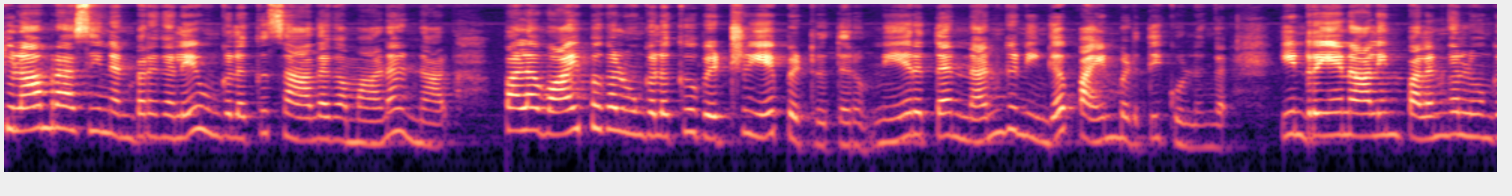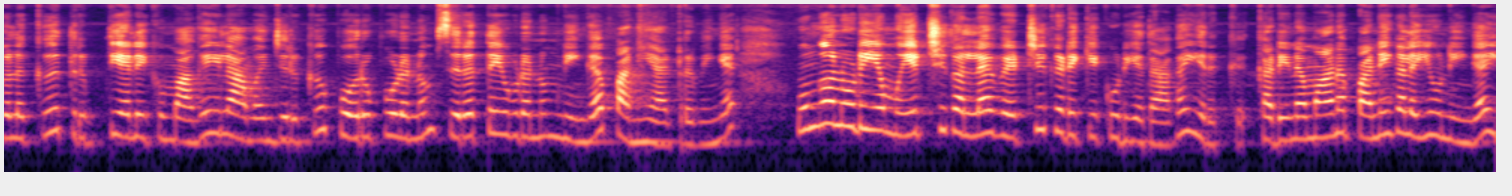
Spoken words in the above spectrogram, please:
துலாம் ராசி நண்பர்களே உங்களுக்கு சாதகமான நாள். பல வாய்ப்புகள் உங்களுக்கு வெற்றியை பெற்றுத்தரும். நேரத்தை நன்கு நீங்கள் பயன்படுத்தி கொள்ளுங்கள். இன்றைய நாளின் பலன்கள் உங்களுக்கு திருப்தி அளிக்கும் வகையில் அமைஞ்சிருக்கு. பொறுப்புடனும் சிரத்தையுடனும் நீங்கள் பணியாற்றுவீங்க. உங்களுடைய முயற்சிகளில் வெற்றி கிடைக்கக்கூடியதாக இருக்குது கடினமான பணிகளையும் நீங்கள்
